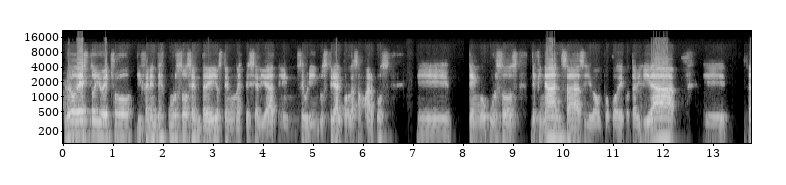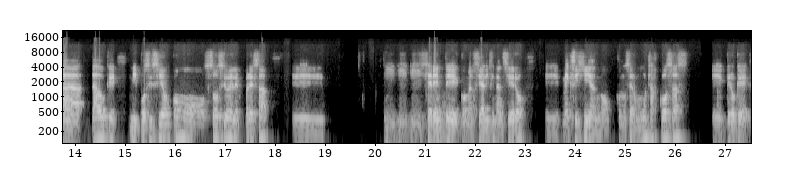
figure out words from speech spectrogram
Luego de esto yo he hecho diferentes cursos, entre ellos tengo una especialidad en seguridad industrial por la San Marcos. Eh, tengo cursos de finanzas, he llevado un poco de contabilidad, eh, dado que mi posición como socio de la empresa eh, y, gerente comercial y financiero eh, me exigían, ¿no? Conocer muchas cosas. creo que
